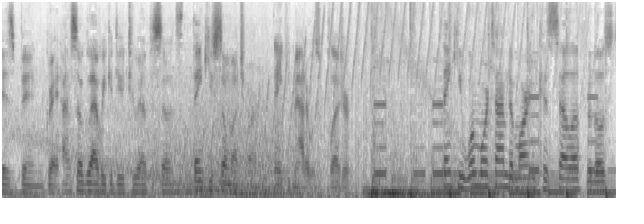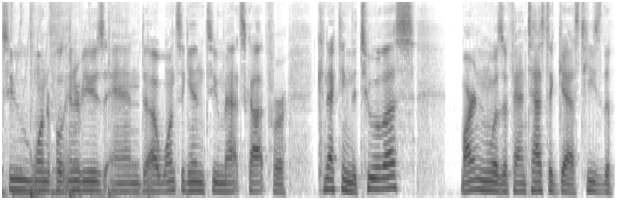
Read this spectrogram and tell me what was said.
has been great. I'm so glad we could do two episodes. Thank you so much, Martin. Thank you, Matt. It was a pleasure. Thank you one more time to Martin Casella for those two wonderful interviews, and uh, once again to Matt Scott for connecting the two of us. Martin was a fantastic guest. He's the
